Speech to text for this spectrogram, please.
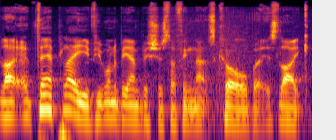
like, fair play if you want to be ambitious. I think that's cool, but it's like.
